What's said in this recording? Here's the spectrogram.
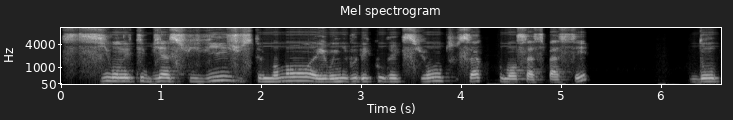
si on était bien suivi, justement, et au niveau des corrections, tout ça, comment ça se passait. Donc,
